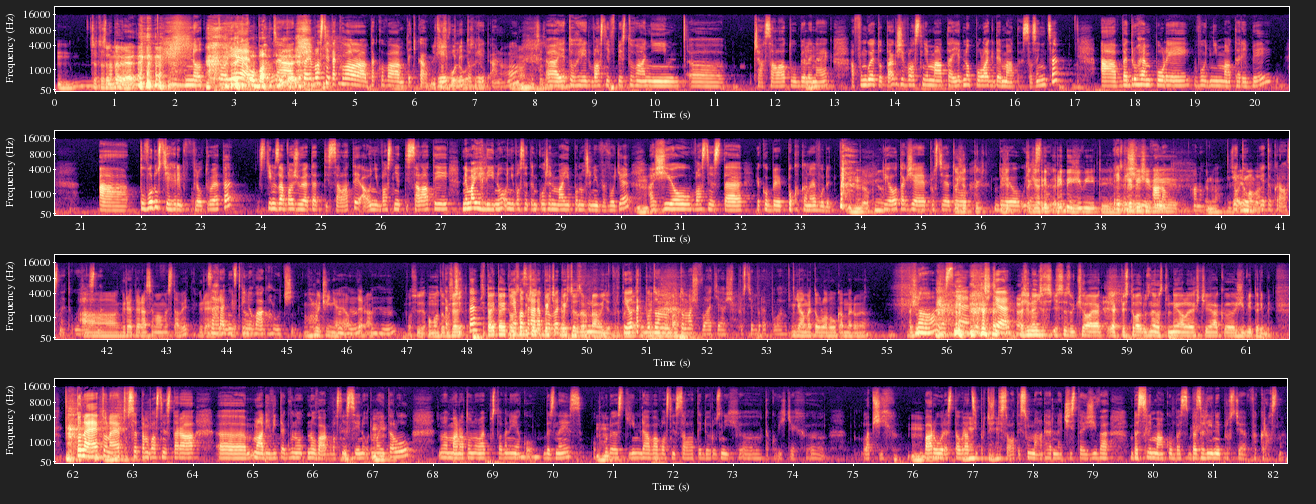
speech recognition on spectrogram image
Mhm. Co to Co znamená? to je? No to je, Koba, co to no, je? to je vlastně taková, taková teďka Něco hit, vodou je to hit, to- ano. Ano, něco s A je to hit vlastně v pěstování uh, třeba salátů, bylinek Mhm. a funguje to tak, že vlastně máte jedno pole, kde máte sazenice a ve druhém poli vodním máte ryby. A tu vodu z těch ryb filtrujete, s tím zavlažujete ty saláty a oni vlastně ty saláty nemají hlínu, oni vlastně ten kořen mají ponořený ve vodě Mhm. a žijou vlastně z té jakoby pokakané vody. jo, takže prostě je to takže, tak, takže, bio takže úžasné. ryb, ryby živí ty... Ryby, Ryby živí, živí- ano, ano. Ano. Je to, Zajímavé. je to krásné, to úžasné. A kde teda se máme stavit? Kde to? Zahradnictví to Novák Hlučín. V Hlučíně, jo, teda. To si zapamatuju, Tak protože přijďte. že tady, tady to Já bych, bych, bych chtěl zrovna vidět. protože to Jo, tak to potom, potom až v létě, až prostě bude pole hotové. Uděláme toulavou kameru, jo? Takže, No, jasně, určitě. takže nejen, že, že se zúčila, jak, jak pěstovat různé rostliny, ale ještě jak eh, živit ryby. To ne, to ne, to se tam vlastně stará uh, mladý Vítek Novák, vlastně syn od majitelů. Má na to nové postavený jako biznis, obchoduje s tím, dává vlastně saláty do různých uh, takových těch uh, lepších barů, restaurací, protože ty saláty jsou nádherné, čisté, živé, bez slimáku, bez, bez hlíny, prostě krásné.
